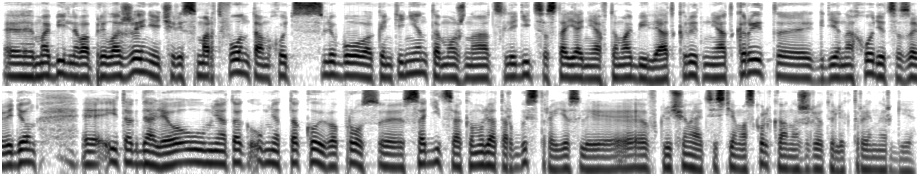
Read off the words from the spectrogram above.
э, мобильного приложения через смартфон, там хоть с любого континента можно отследить состояние автомобиля, открыт, не открыт, э, где находится, заведен э, и так далее. У меня, так, у меня такой вопрос. Э, садится аккумулятор быстро, если э, включена эта система? Сколько она жрет электроэнергии?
